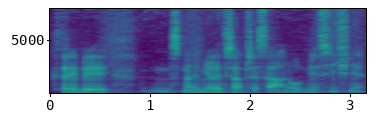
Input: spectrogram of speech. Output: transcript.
který by jsme neměli třeba přesáhnout měsíčně.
